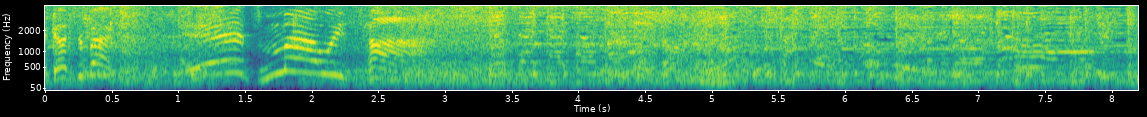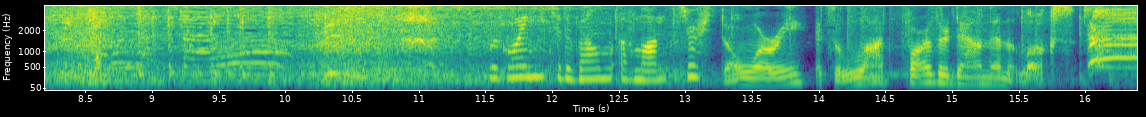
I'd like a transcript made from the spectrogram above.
I got your back. It's Maui time. We're going to the realm of monsters. Don't worry, it's a lot farther down than it looks. Ah!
